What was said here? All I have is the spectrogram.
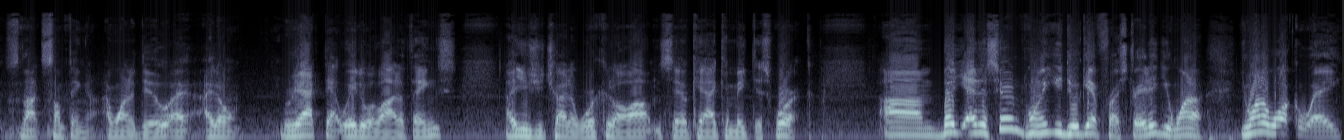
it's not something I want to do. I, I don't react that way to a lot of things. I usually try to work it all out and say, okay, I can make this work. Um, but at a certain point, you do get frustrated. You want to you want to walk away,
